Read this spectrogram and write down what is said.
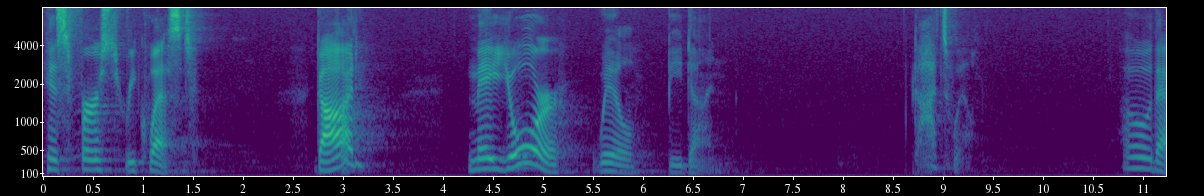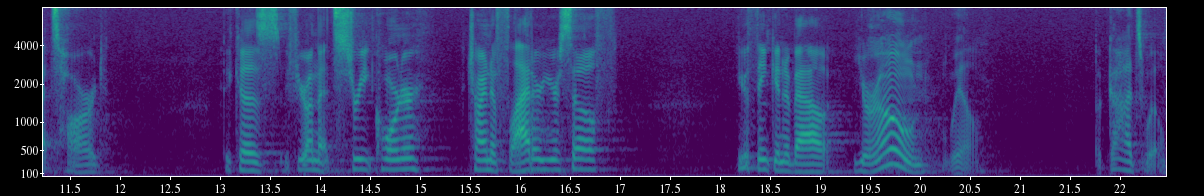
his first request? God, may your will be done. God's will. Oh, that's hard. Because if you're on that street corner trying to flatter yourself, you're thinking about your own will, but God's will.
